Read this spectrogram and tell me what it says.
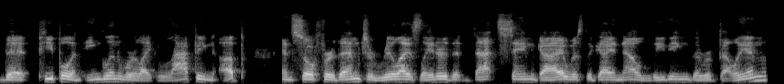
that people in England were like lapping up. And so for them to realize later that that same guy was the guy now leading the rebellion,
